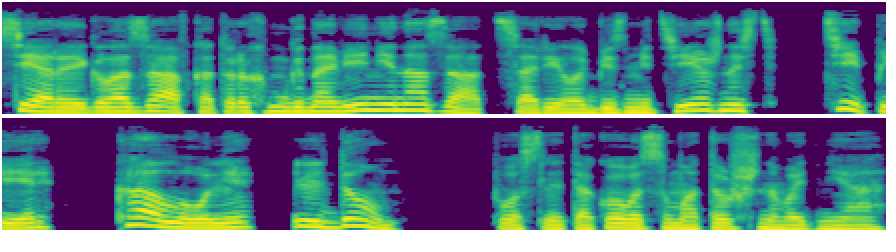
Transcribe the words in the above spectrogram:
серые глаза, в которых мгновение назад царила безмятежность, теперь кололи льдом. После такого суматошного дня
